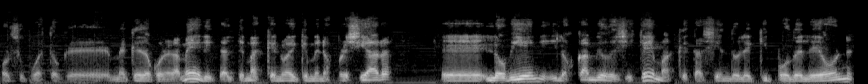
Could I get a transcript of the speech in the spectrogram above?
por supuesto que me quedo con el América. El tema es que no hay que menospreciar eh, lo bien y los cambios de sistemas que está haciendo el equipo de León,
